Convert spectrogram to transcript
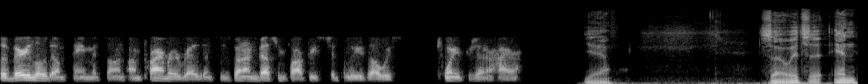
so very low down payments on on primary residences. But on investment properties, typically is always twenty percent or higher. Yeah. So it's a and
